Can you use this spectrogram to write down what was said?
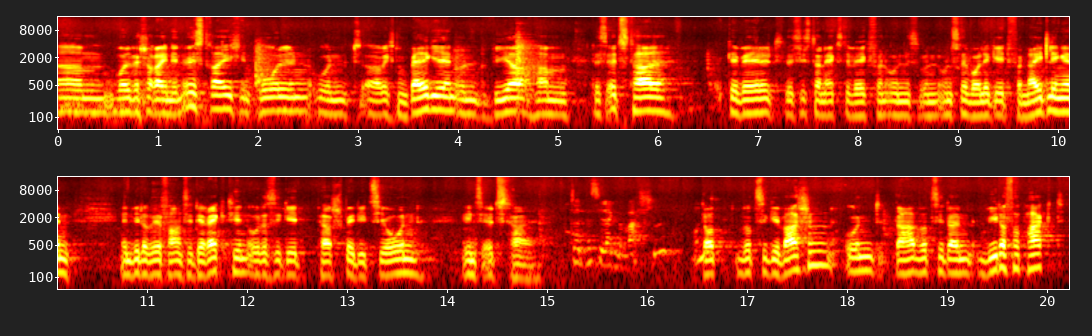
ähm, Wollwäschereien in Österreich, in Polen und äh, Richtung Belgien und wir haben das Ötztal gewählt. Das ist der nächste Weg von uns und unsere Wolle geht von Neidlingen. Entweder wir fahren sie direkt hin oder sie geht per Spedition ins Ötztal. Dort wird sie dann gewaschen? Und? Dort wird sie gewaschen und da wird sie dann wieder verpackt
